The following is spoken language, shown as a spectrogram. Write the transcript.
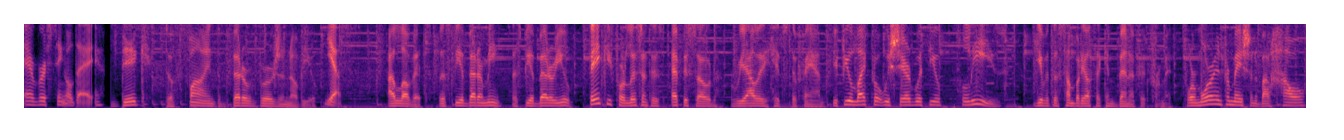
every single day. Dig to find the better version of you. Yes. I love it. Let's be a better me. Let's be a better you. Thank you for listening to this episode, Reality Hits the Fan. If you liked what we shared with you, please give it to somebody else that can benefit from it. For more information about how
